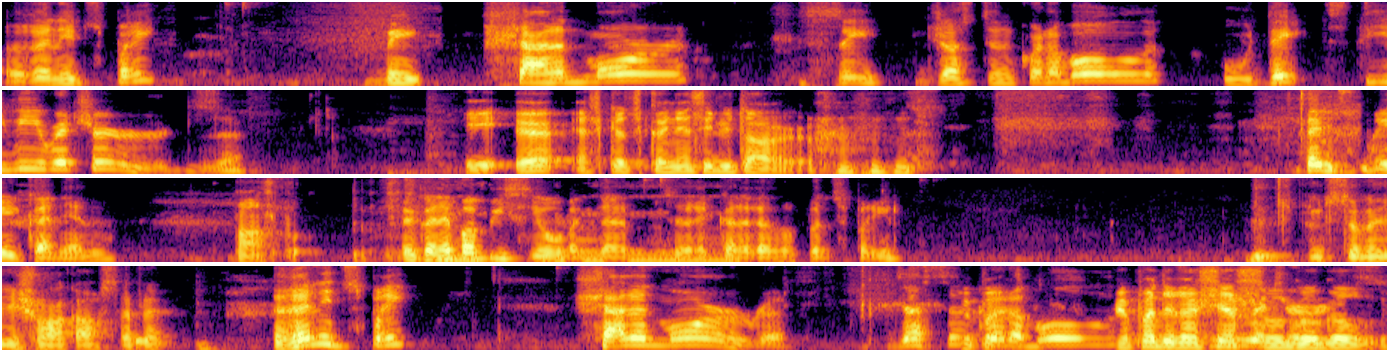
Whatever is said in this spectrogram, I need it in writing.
René Dupré, B. Shannon Moore, C. Justin Credible? Ou D. Stevie Richards? Et E, est-ce que tu connais ces lutteurs? Peut-être Dupré, le connaît. Je pense pas. Il ne connaît pas PCO, fait que c'est vrai qu'il ne pas Dupré. Peux-tu donner les choix encore, s'il te plaît? René Dupré, Shannon Moore, Justin Fais pas- Credible. Fais pas de recherche sur. Google.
